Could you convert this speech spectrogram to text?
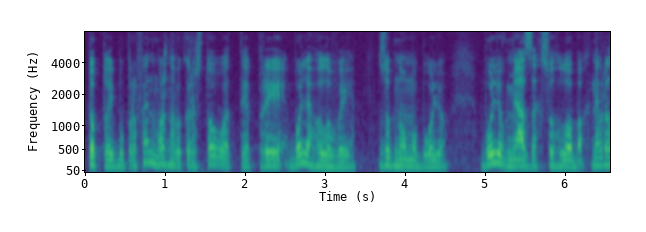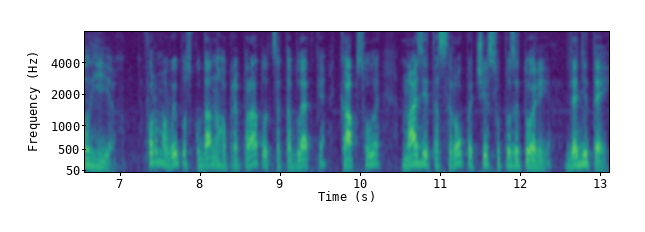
Тобто ібупрофен можна використовувати при болях голови, зубному болю, болю в м'язах, суглобах, невралгіях. Форма випуску даного препарату це таблетки, капсули, мазі та сиропи чи супозиторії для дітей.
